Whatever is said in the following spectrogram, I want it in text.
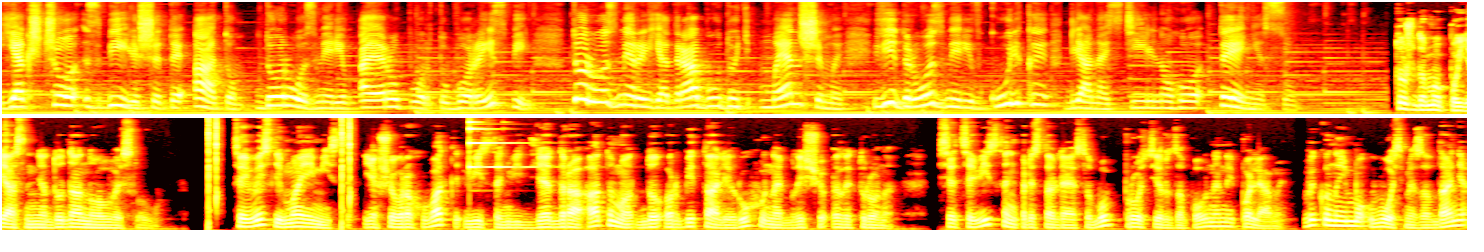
Якщо збільшити атом до розмірів аеропорту Бориспіль, то розміри ядра будуть меншими від розмірів кульки для настільного тенісу. Тож дамо пояснення до даного вислову. Цей вислів має місце, якщо врахувати відстань від ядра атома до орбіталі руху найближчого електрона. Вся ця відстань представляє собою простір заповнений полями. Виконаємо восьме завдання,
